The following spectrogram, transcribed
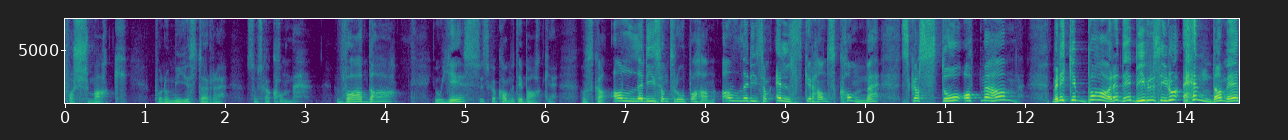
forsmak på noe mye større som skal komme. Hva da? Jo, Jesus skal komme tilbake. Nå skal alle de som tror på ham, alle de som elsker hans komme, skal stå opp med ham. Men ikke bare det. Bibelen sier noe enda mer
